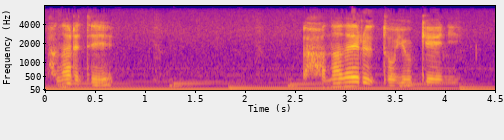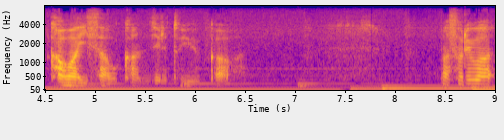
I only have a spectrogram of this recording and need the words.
離れて離れると余計に可愛さを感じるというか、まあ、それは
